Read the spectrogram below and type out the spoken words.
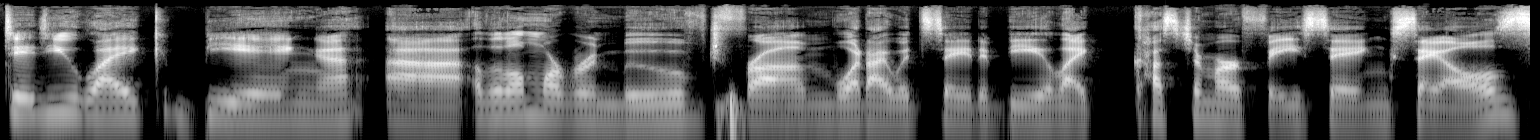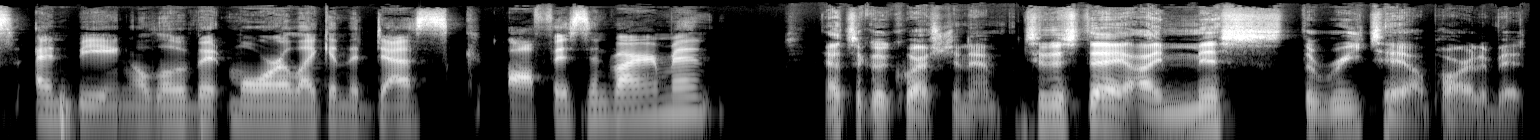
Did you like being uh, a little more removed from what I would say to be like customer facing sales and being a little bit more like in the desk office environment? That's a good question, Em. To this day, I miss the retail part of it.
